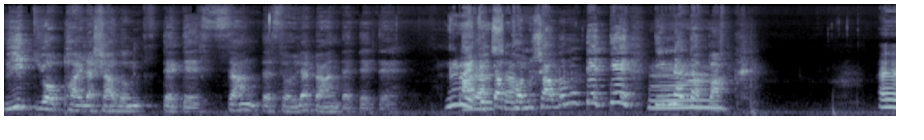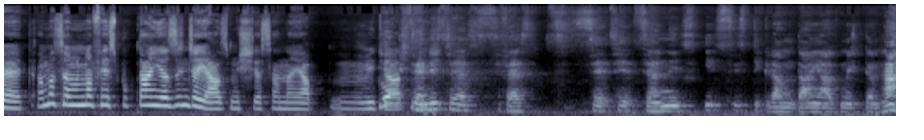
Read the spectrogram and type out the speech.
Video paylaşalım dedi. Sen de söyle ben de dedi. Ne Arada konuşalım dedi. Dinle Hmm. de bak. Evet ama sen ona Facebook'tan yazınca yazmış ya sana yap video Yok atmış. seni ses, ses, se, se, seni Instagram'dan yazmıştım. Ha?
